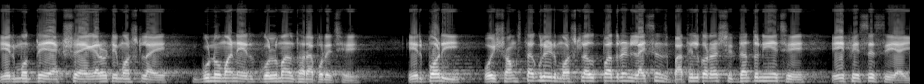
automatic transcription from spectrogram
এর মধ্যে একশো এগারোটি মশলায় গুণমানের গোলমাল ধরা পড়েছে। এরপরই ওই সংস্থাগুলির মশলা উৎপাদনের লাইসেন্স বাতিল করার সিদ্ধান্ত নিয়েছে এফএসএসএআই।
